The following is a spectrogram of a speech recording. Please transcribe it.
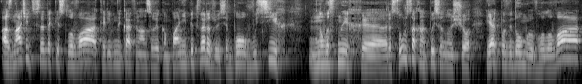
А значить, все-таки слова керівника фінансової компанії підтверджуються, бо в усіх новосних е, ресурсах написано, що як повідомив голова,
